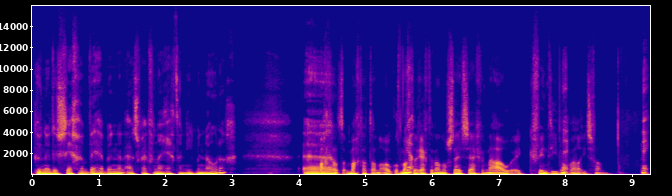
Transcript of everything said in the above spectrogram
kunnen dus zeggen: we hebben een uitspraak van een rechter niet meer nodig. Mag dat, mag dat dan ook? Of mag ja. de rechter dan nog steeds zeggen: nou, ik vind hier nog nee. wel iets van? Nee,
